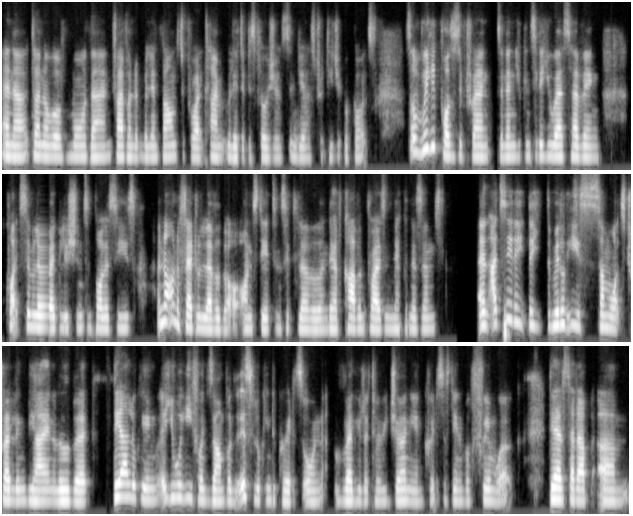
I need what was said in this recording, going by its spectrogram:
and a turnover of more than 500 million pounds to provide climate related disclosures in their strategic reports. So really positive trends. And then you can see the US having quite similar regulations and policies, and not on a federal level, but on states and city level. And they have carbon pricing mechanisms. And I'd say the, the, the Middle East somewhat straddling behind a little bit. They are looking, UAE, for example, is looking to create its own regulatory journey and create a sustainable framework. They have set up um,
